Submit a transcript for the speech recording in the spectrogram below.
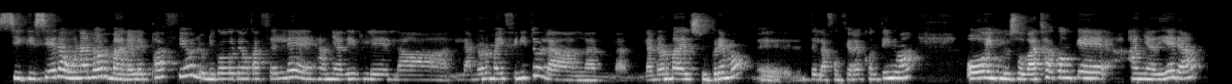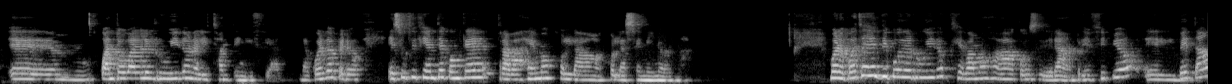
Si quisiera una norma en el espacio, lo único que tengo que hacerle es añadirle la, norma infinito, la, norma del supremo eh, de las funciones continuas, o incluso basta con que añadiera eh, cuánto vale el ruido en el instante inicial, ¿de acuerdo? Pero es suficiente con que trabajemos con la, con la seminorma. Bueno, pues este es el tipo de ruidos que vamos a considerar. En principio, el beta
